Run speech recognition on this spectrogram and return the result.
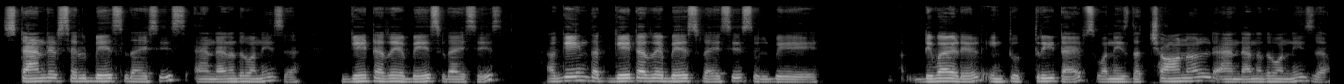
standard cell based ICs and another one is uh, gate array based ICs again that gate array based ICs will be divided into three types. One is the channeled and another one is uh,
